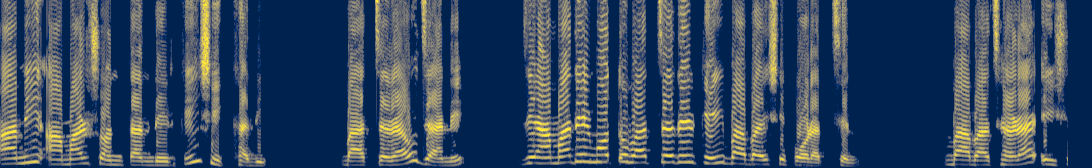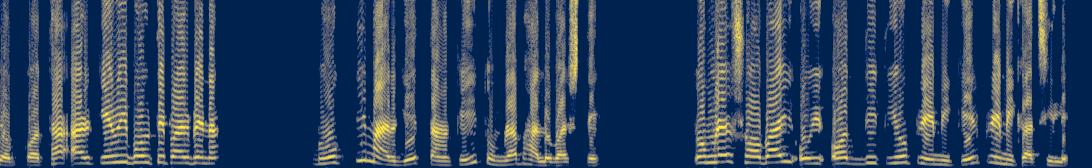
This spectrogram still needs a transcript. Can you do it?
আমি আমার সন্তানদেরকেই শিক্ষা দিই। বাচ্চারাও জানে যে আমাদের মতো বাচ্চাদেরকেই বাবা এসে পড়াচ্ছেন। বাবা ছাড়া এইসব কথা আর কেউই বলতে পারবে না। ভক্তি মার্গে তাকেই তোমরা ভালোবাসতে। তোমরা সবাই ওই অদ্বিতীয় প্রেমিকের প্রেমিকা ছিলে।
